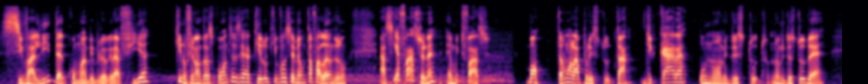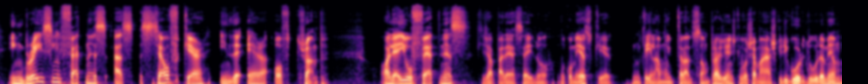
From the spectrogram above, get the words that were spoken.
se valida com uma bibliografia que no final das contas é aquilo que você mesmo está falando. Assim é fácil, né? É muito fácil. Bom, então vamos lá para o estudo, tá? De cara, o nome do estudo. O nome do estudo é Embracing Fatness as Self-Care in the Era of Trump. Olha aí o fatness, que já aparece aí no, no começo, que não tem lá muita tradução pra gente, que eu vou chamar acho que de gordura mesmo,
